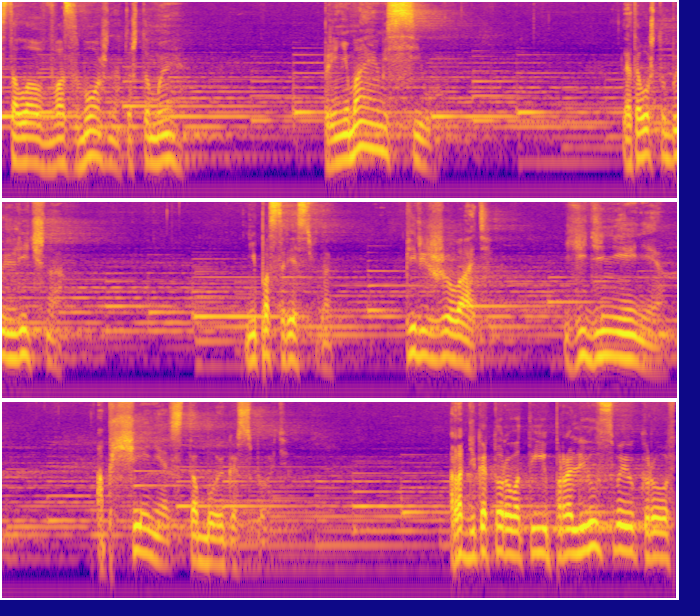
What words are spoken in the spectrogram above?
стало возможно то, что мы принимаем сил для того, чтобы лично, непосредственно переживать единение, общение с Тобой, Господь ради которого ты и пролил свою кровь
